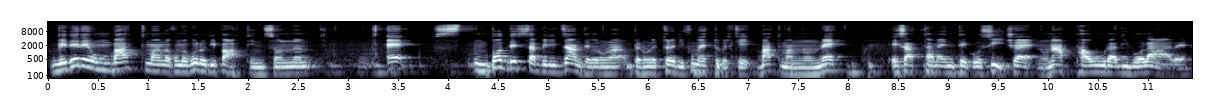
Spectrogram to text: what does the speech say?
Vedere un Batman come quello di Pattinson è un po' destabilizzante per, una- per un lettore di fumetto perché Batman non è esattamente così, cioè non ha paura di volare,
